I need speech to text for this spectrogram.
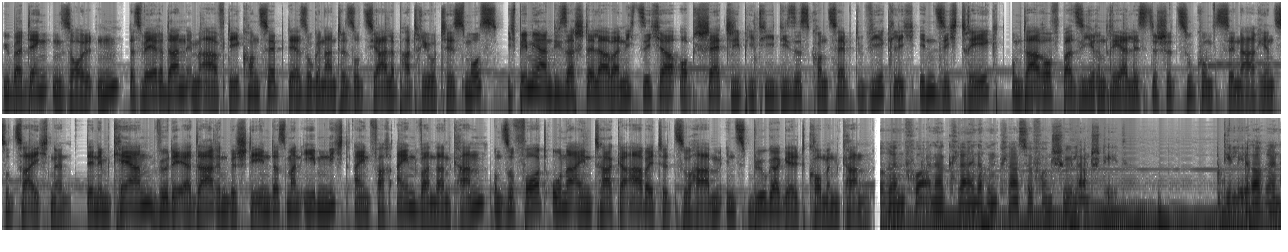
überdenken sollten. Das wäre dann im AfD-Konzept der sogenannte soziale soziale Patriotismus. Ich bin mir an dieser Stelle aber nicht sicher, ob ChatGPT dieses Konzept wirklich in sich trägt, um darauf basierend realistische Zukunftsszenarien zu zeichnen. Denn im Kern würde er darin bestehen, dass man eben nicht einfach einwandern kann und sofort ohne einen Tag gearbeitet zu haben ins Bürgergeld kommen kann. vor einer kleineren Klasse von Schülern steht. Die Lehrerin?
